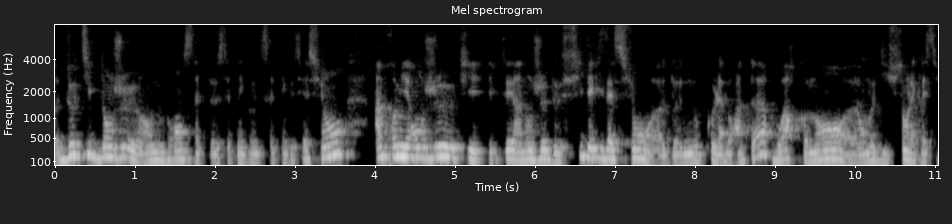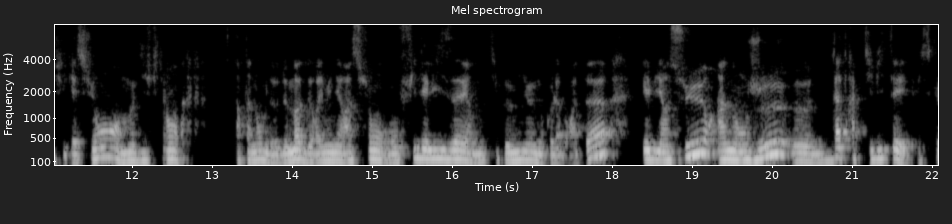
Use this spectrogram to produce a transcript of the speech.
deux types d'enjeux hein, en ouvrant cette, cette, négociation. Un premier enjeu qui était un enjeu de fidélisation euh, de nos collaborateurs, voir comment, euh, en modifiant la classification, en modifiant un certain nombre de modes de rémunération, on fidélisait un petit peu mieux nos collaborateurs et bien sûr un enjeu d'attractivité, puisque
